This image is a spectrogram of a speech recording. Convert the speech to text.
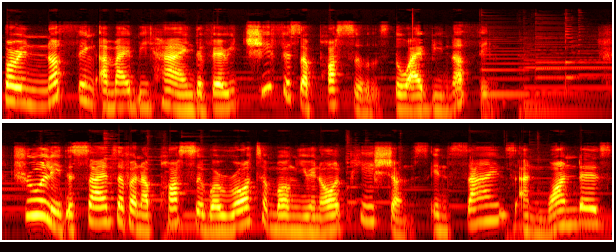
For in nothing am I behind the very chiefest apostles, though I be nothing. Truly, the signs of an apostle were wrought among you in all patience, in signs and wonders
